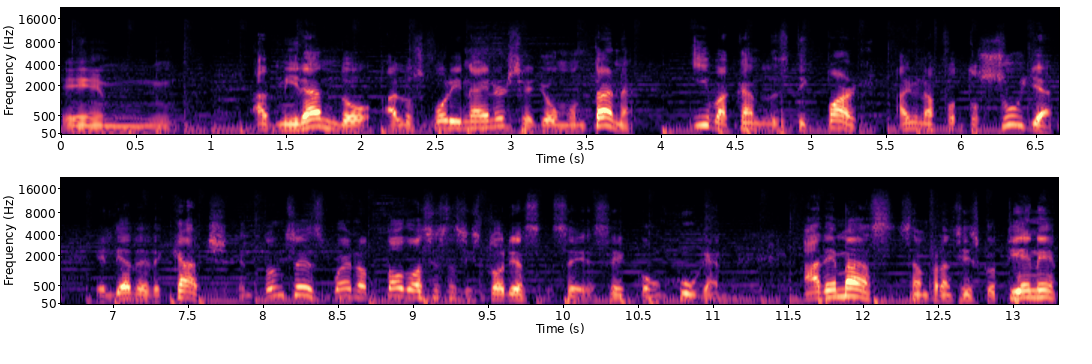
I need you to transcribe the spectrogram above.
em, admirando a los 49ers y a Joe Montana. Iba a Candlestick Park. Hay una foto suya el día de The Catch. Entonces, bueno, todas esas historias se, conjugan. Además, San Francisco tiene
